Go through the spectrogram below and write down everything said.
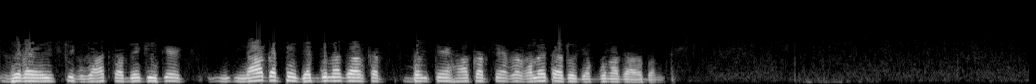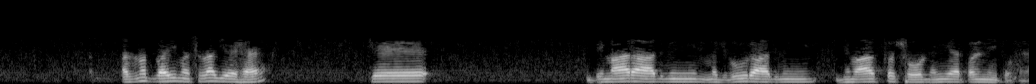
ذرا اس کی وضاحت کر دیں کیونکہ نہ کرتے جب گناہ گار بنتے ہیں ہاں کرتے ہیں، اگر غلط ہے تو جب گناہ گار بنتے ہیں۔ عظمت بھائی، مسئلہ یہ ہے کہ بیمار آدمی، مجبور آدمی نماز تو چھوڑ نہیں ہے، پڑھنی تو ہے۔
